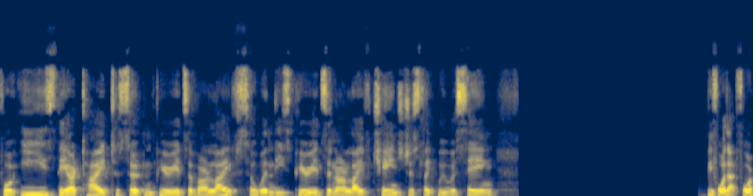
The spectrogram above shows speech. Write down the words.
for ease they are tied to certain periods of our life so when these periods in our life change just like we were saying before that for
